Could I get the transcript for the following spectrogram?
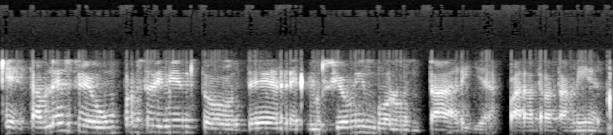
que establece un procedimiento de reclusión involuntaria para tratamiento.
